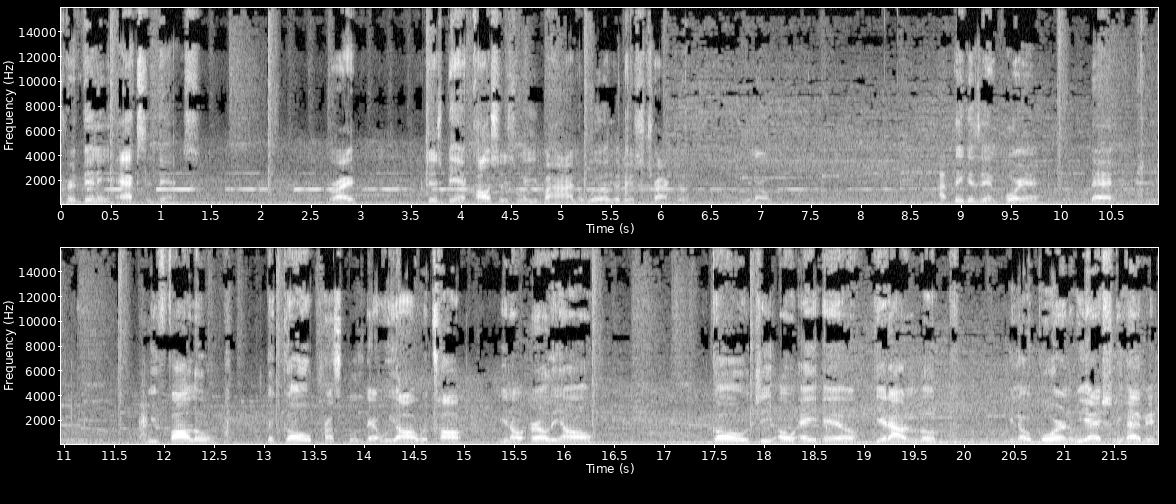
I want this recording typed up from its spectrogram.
preventing accidents, right? Just being cautious when you're behind the wheel of this tractor, you know. I think it's important that we follow the goal principles that we all were taught, you know, early on. Goal, G-O-A-L, get out and look. You know, Gordon, we actually have it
